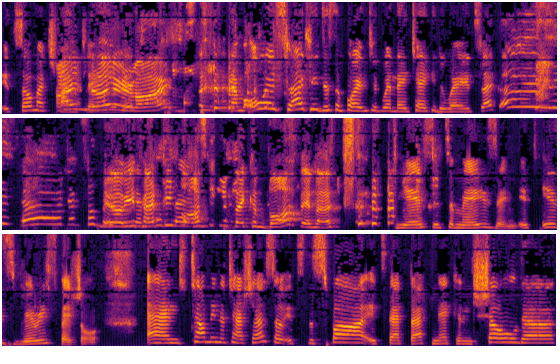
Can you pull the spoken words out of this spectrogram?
It's so much fun. I know, right? I'm always slightly disappointed when they take it away. It's like, oh, God, I'm so You know, we've had people playing. asking if they can bath in it. yes, it's amazing. It is very special. And tell me, Natasha, so it's the spa, it's that back, neck, and shoulder,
